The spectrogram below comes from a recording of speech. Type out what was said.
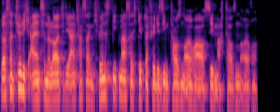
Du hast natürlich einzelne Leute, die einfach sagen, ich will eine Speedmaster, ich gebe dafür die 7000 Euro aus, 7.000, 8.000 Euro.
